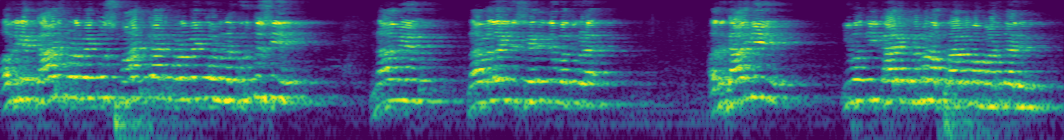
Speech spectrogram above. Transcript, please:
ಅವರಿಗೆ ಕಾರ್ಡ್ ಕೊಡಬೇಕು ಸ್ಮಾರ್ಟ್ ಕಾರ್ಡ್ ಕೊಡಬೇಕು ಅವರನ್ನ ಗುರುತಿಸಿ ನಾವೇ ನಾವೆಲ್ಲ ಇಲ್ಲಿ ಸೇರಿದ್ದೇವೆ ಬಂಧುಗಳೇ. ಅದಕ್ಕಾಗಿ ಇವತ್ತು ಈ ಕಾರ್ಯಕ್ರಮ ನಾವು ಪ್ರಾರಂಭ ಮಾಡ್ತಾ ಇದ್ದೀವಿ.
